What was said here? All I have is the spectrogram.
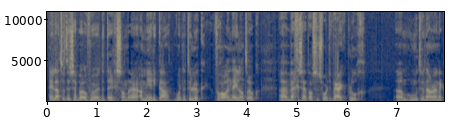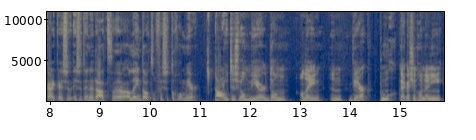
Hey, laten we het eens hebben over de tegenstander. Hè. Amerika wordt natuurlijk, vooral in Nederland ook, weggezet als een soort werkploeg. Um, hoe moeten we daar naar kijken? Is het, is het inderdaad alleen dat of is het toch wel meer? Nou, het is wel meer dan alleen een werkploeg. Kijk, als je gewoon naar die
